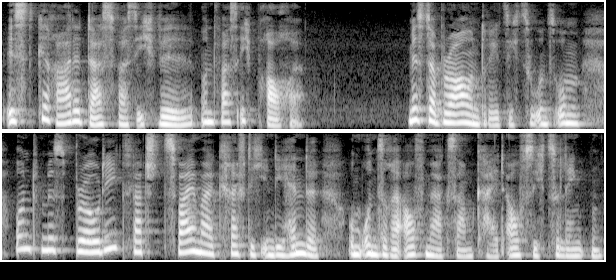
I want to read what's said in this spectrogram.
ist gerade das, was ich will und was ich brauche. Mr. Brown dreht sich zu uns um und Miss Brody klatscht zweimal kräftig in die Hände, um unsere Aufmerksamkeit auf sich zu lenken.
